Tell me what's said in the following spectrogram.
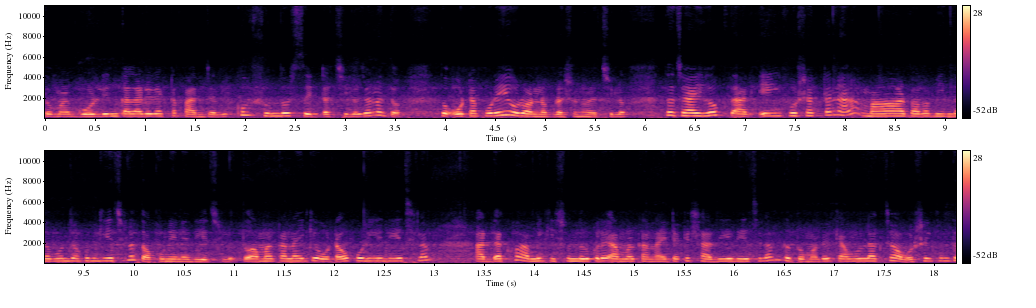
তোমার গোল্ডেন কালারের একটা পাঞ্জাবি। খুব সুন্দর সেটটা ছিল, জানো তো? তো ওটা পরেই ওর অন্নপ্রাশন হয়েছিল। তো যাই হোক তার এই পোশাকটা না মা আর বাবা বৃন্দাবন যখন গিয়েছিল তখন এনে দিয়েছিল। তো আমার কানাইকে ওটাও পরিয়ে দিয়েছিলাম। আর দেখো, আমি কি সুন্দর করে আমার কানাইটাকে সাজিয়ে দিয়েছিলাম। তো তোমাদের কেমন লাগছে অবশ্যই কিন্তু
